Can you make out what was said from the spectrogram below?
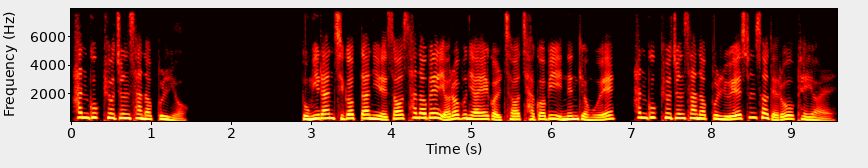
한국표준산업분류 동일한 직업 단위에서 산업의 여러 분야에 걸쳐 작업이 있는 경우에 한국표준산업분류의 순서대로 배열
